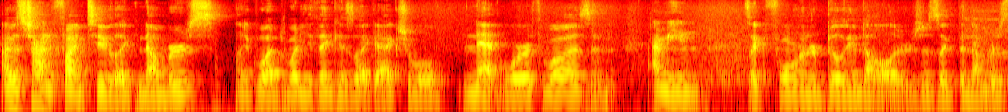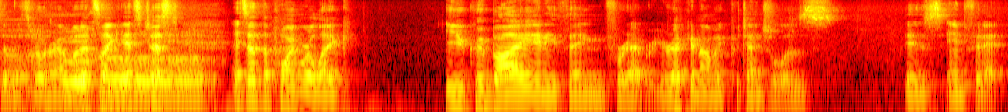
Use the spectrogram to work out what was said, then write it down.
I was trying to find too like numbers, like what what do you think his like actual net worth was, and I mean it's like four hundred billion dollars is like the numbers that are thrown around, but it's like it's just it's at the point where like you could buy anything forever. Your economic potential is is infinite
